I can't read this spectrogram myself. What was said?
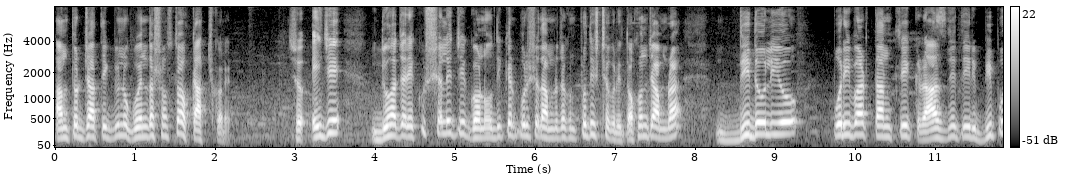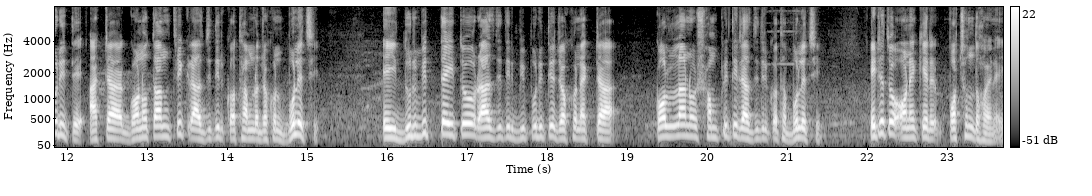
আন্তর্জাতিক বিভিন্ন গোয়েন্দা সংস্থাও কাজ করে। সো এই যে দু হাজার একুশ সালে যে গণ অধিকার পরিষদ আমরা যখন প্রতিষ্ঠা করি, তখন যে আমরা দ্বিদলীয় পরিবারতান্ত্রিক রাজনীতির বিপরীতে একটা গণতান্ত্রিক রাজনীতির কথা আমরা যখন বলেছি, এই দুর্বৃত্তায়িত রাজনীতির বিপরীতে যখন একটা কল্যাণ ও সম্প্রীতির রাজনীতির কথা বলেছি, এটা তো অনেকের পছন্দ হয় নাই।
